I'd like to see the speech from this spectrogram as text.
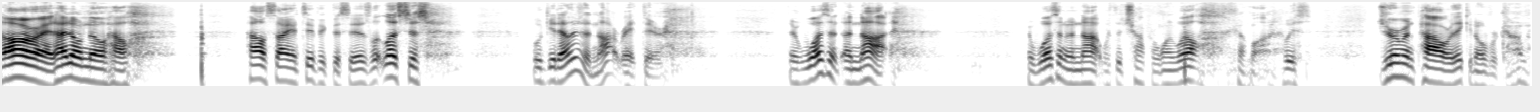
All right, I don't know how how scientific this is. Let, us just, we'll get out. There's a knot right there. There wasn't a knot. There wasn't a knot with the chopper one. Well, come on. With German power, they can overcome.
